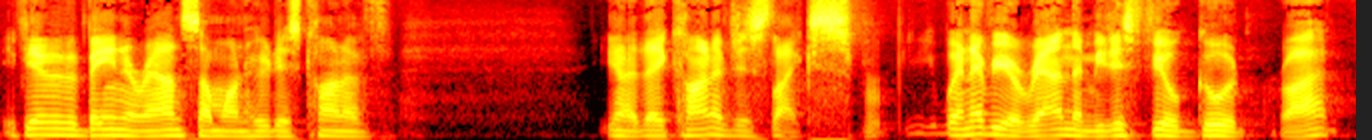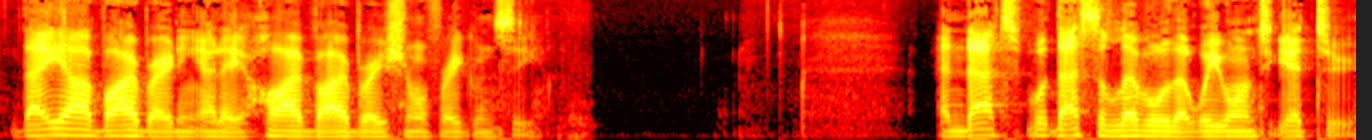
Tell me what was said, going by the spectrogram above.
if you've ever been around someone who just kind of, you know, they kind of just like whenever you're around them, you just feel good, right? They are vibrating at a high vibrational frequency. And that's what that's the level that we want to get to.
